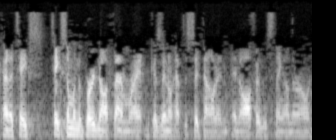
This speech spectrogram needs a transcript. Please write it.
Kind of takes takes some of the burden off them, right? Because they don't have to sit down and, and author this thing on their own.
